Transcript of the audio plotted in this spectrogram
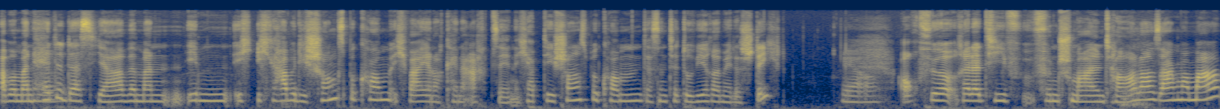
aber man ja. hätte das ja, wenn man eben, ich, ich habe die Chance bekommen, ich war ja noch keine 18, ich habe die Chance bekommen, dass ein Tätowierer mir das sticht ja. Auch für relativ, für einen schmalen Taler, sagen wir mal.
